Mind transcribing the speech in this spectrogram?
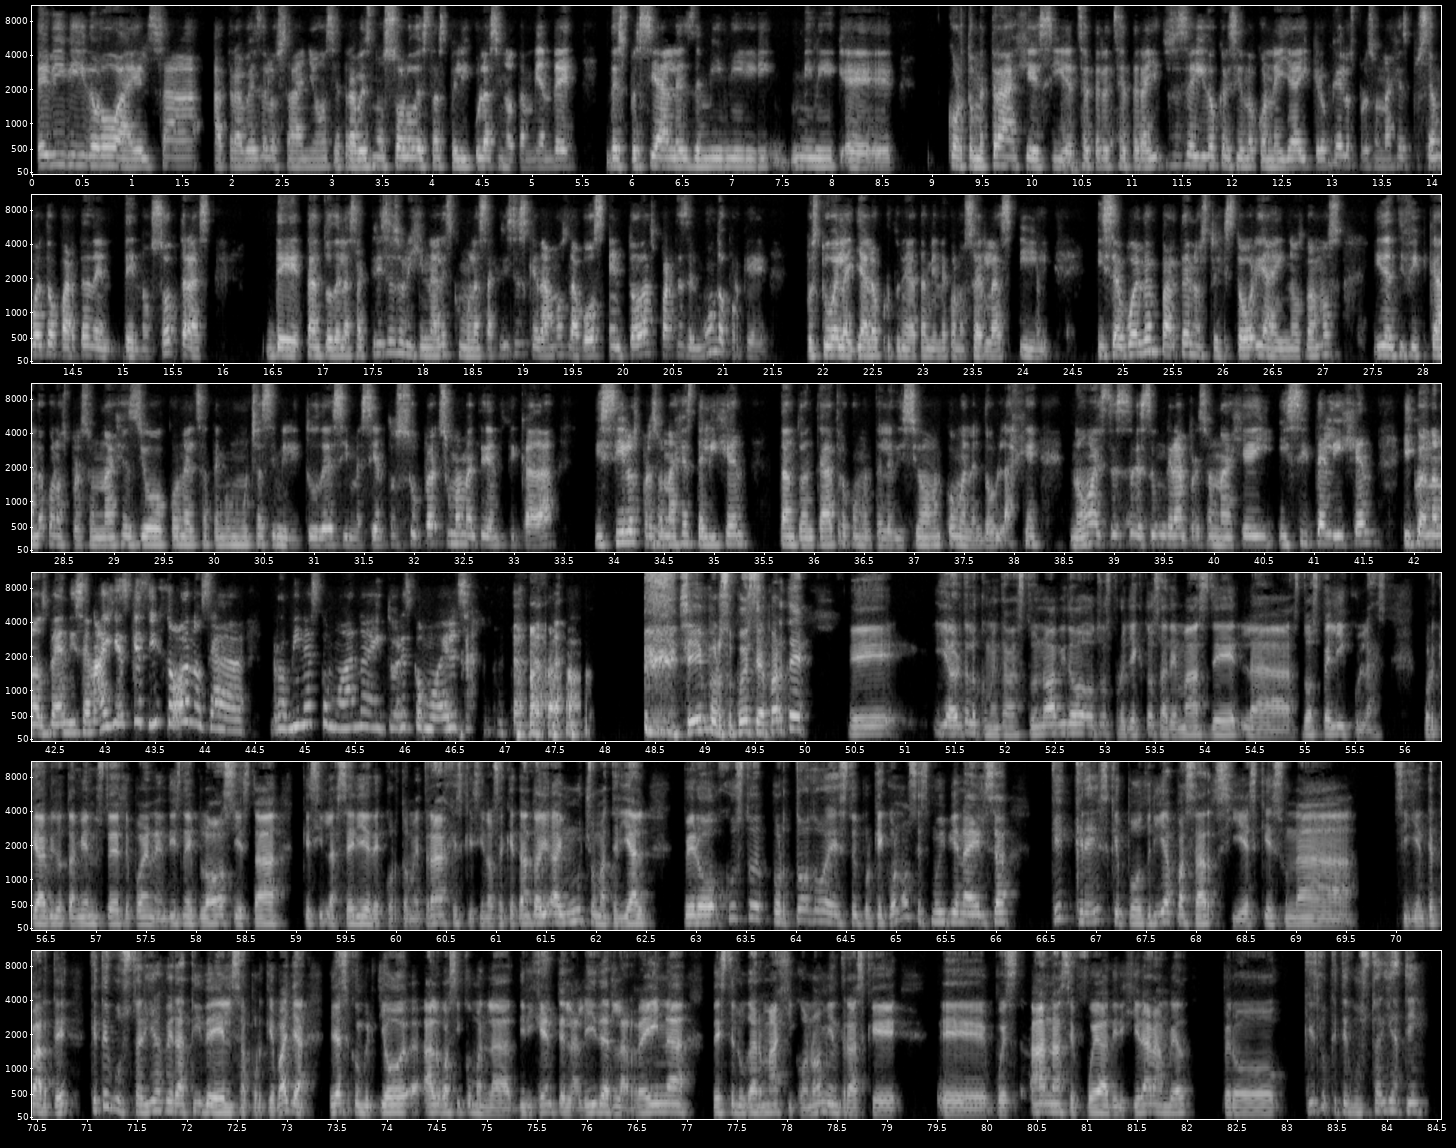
he vivido a Elsa a través de los años y a través no solo de estas películas, sino también de, de especiales, de mini, mini eh, cortometrajes y etcétera, etcétera. Y entonces he ido creciendo con ella y creo que los personajes pues, se han vuelto parte de, de nosotras, de tanto de las actrices originales como las actrices que damos la voz en todas partes del mundo, porque pues tuve la, ya la oportunidad también de conocerlas y, y se vuelven parte de nuestra historia y nos vamos identificando con los personajes. Yo con Elsa tengo muchas similitudes y me siento súper, sumamente identificada. Y sí, los personajes te eligen tanto en teatro como en televisión, como en el doblaje, ¿no? Este es, un gran personaje y, y, sí te eligen y cuando nos ven dicen, ay, es que sí son, o sea, Romina es como Ana y tú eres como Elsa. sí, por supuesto. Y aparte, eh, y ahorita lo comentabas tú, ¿no? Ha habido otros proyectos además de las dos películas, porque ha habido también, ustedes le ponen en Disney Plus y está, que si la serie de cortometrajes, que si no sé qué tanto, hay, hay mucho material, pero justo por todo esto y porque conoces muy bien a Elsa, ¿qué crees que podría pasar si es que es una siguiente parte, ¿qué te gustaría ver a ti de Elsa? Porque vaya, ella se convirtió algo así como en la dirigente, la líder, la reina de este lugar mágico, ¿no? Mientras que eh, pues Ana se fue a dirigir Arambel, pero ¿qué es lo que te gustaría a ti?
